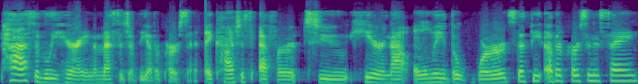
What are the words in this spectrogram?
passively hearing the message of the other person. A conscious effort to hear not only the words that the other person is saying,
